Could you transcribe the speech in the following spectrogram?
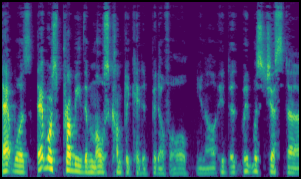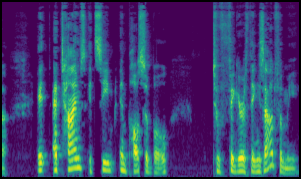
that was that was probably the most complicated bit of all you know it it was just uh it at times it seemed impossible to figure things out for me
